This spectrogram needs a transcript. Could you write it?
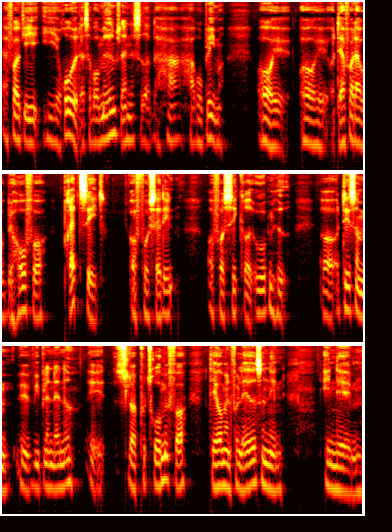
er folk i, i rådet, altså hvor medlemslandene sidder, der har, har problemer. Og, øh, og, øh, og derfor er der jo behov for bredt set at få sat ind og få sikret åbenhed. Og, og det, som øh, vi blandt andet øh, slår på tromme for, det er jo, at man får lavet sådan en, en, øh,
